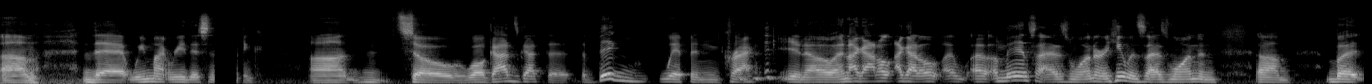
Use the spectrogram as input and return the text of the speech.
um, that we might read this and think. Uh, so well, God's got the the big whip and crack, you know, and I got a I got a, a, a man-sized one or a human-sized one, and um, but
